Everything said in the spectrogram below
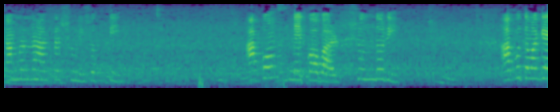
কামরুন হালটা শুনি, সত্যি। আপন মেকওভার, সুন্দরী। আপু, তোমাকে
